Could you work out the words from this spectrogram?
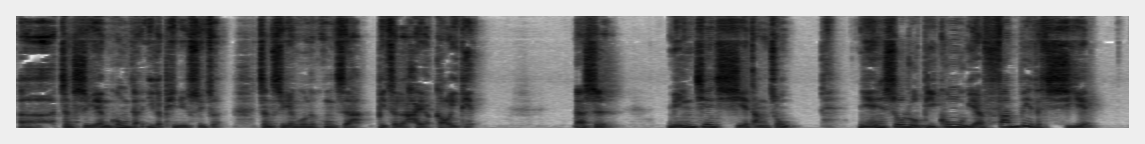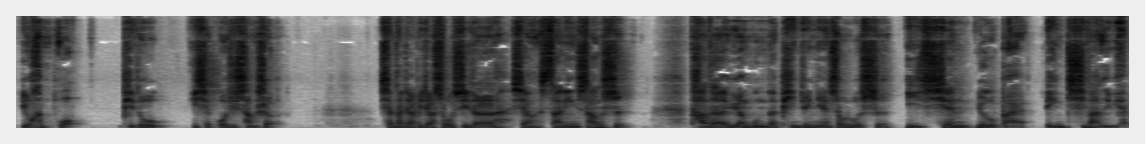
呃正式员工的一个平均水准，正式员工的工资啊比这个还要高一点。但是民间企业当中，年收入比公务员翻倍的企业有很多，比如一些国际商社，像大家比较熟悉的像三菱商事，它的员工的平均年收入是一千六百零七万日元，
